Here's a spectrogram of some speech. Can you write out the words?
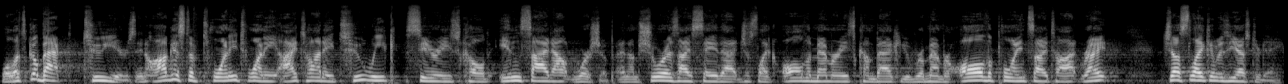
Well, let's go back two years. In August of 2020, I taught a two week series called Inside Out Worship. And I'm sure as I say that, just like all the memories come back, you remember all the points I taught, right? Just like it was yesterday.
